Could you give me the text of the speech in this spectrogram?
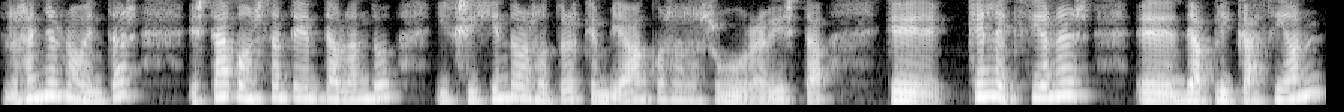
En los años 90 estaba constantemente hablando y exigiendo a los autores que enviaban cosas a su revista, que qué lecciones eh, de aplicación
